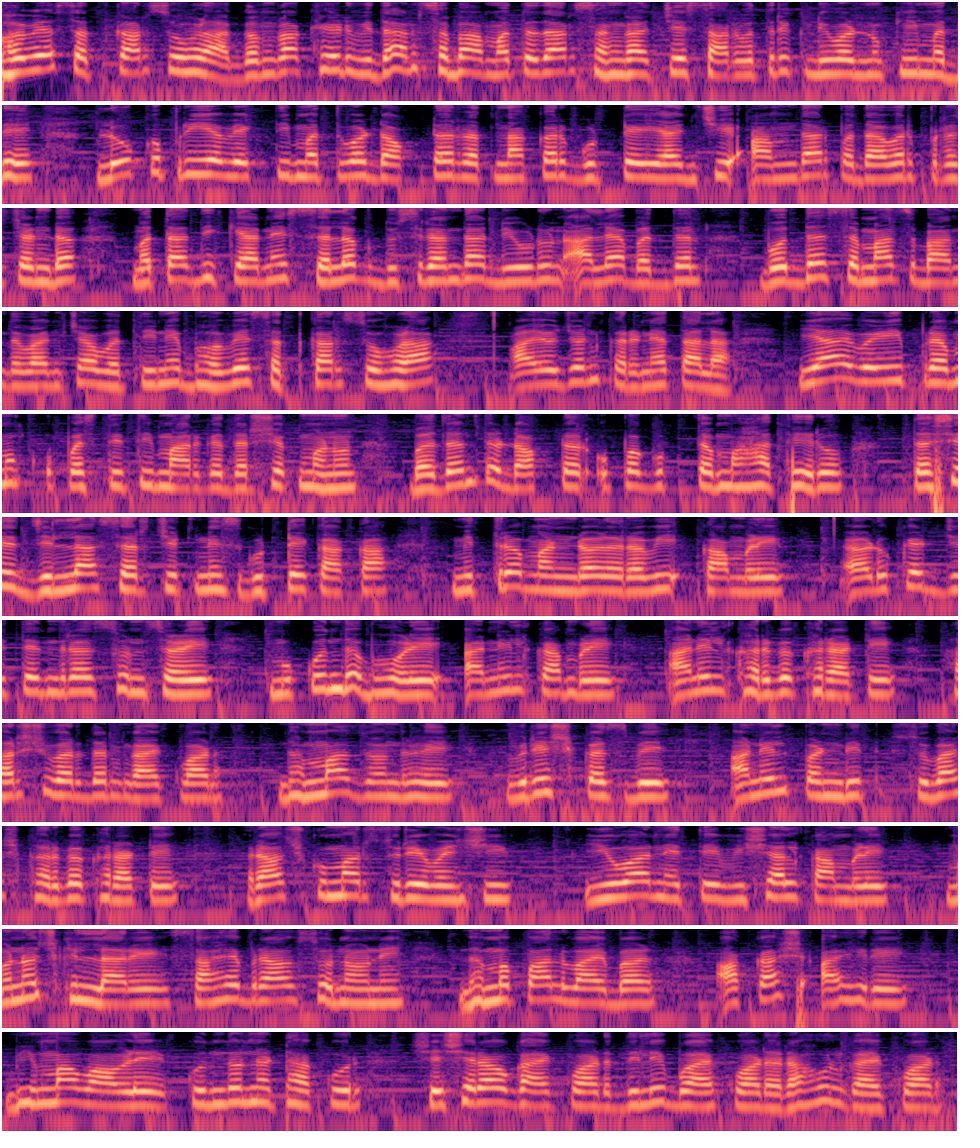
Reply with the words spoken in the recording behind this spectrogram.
भव्य सत्कार सोहळा गंगाखेड विधानसभा मतदारसंघाचे सार्वत्रिक निवडणुकीमध्ये लोकप्रिय व्यक्तिमत्व डॉक्टर रत्नाकर गुट्टे यांची आमदार पदावर प्रचंड मताधिक्याने सलग दुसऱ्यांदा निवडून आल्याबद्दल बौद्ध समाज बांधवांच्या वतीने भव्य सत्कार सोहळा आयोजन करण्यात आला. यावेळी प्रमुख उपस्थिती मार्गदर्शक म्हणून भदंत डॉक्टर उपगुप्त महाथेरो तसेच जिल्हा सरचिटणीस गुट्टे काका मित्रमंडळ रवी कांबळे ॲडव्होकेट जितेंद्र सुनसळे मुकुंद भोळे अनिल कांबळे अनिल खर्ग खराटे हर्षवर्धन गायकवाड धम्मा जोंधळे विरेश कसबे अनिल पंडित सुभाष खर्ग खराटे राजकुमार सूर्यवंशी युवा नेते विशाल कांबळे मनोज खिल्लारे साहेबराव सोनवणे धम्मपाल वायबळ आकाश आहिरे भीमा वावळे कुंदन ठाकूर शेषराव गायकवाड दिलीप गायकवाड राहुल गायकवाड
